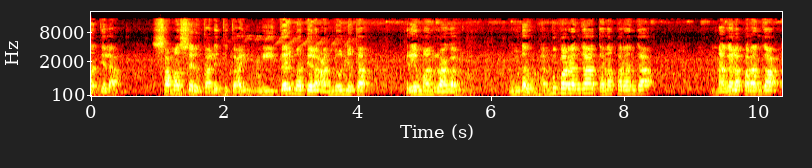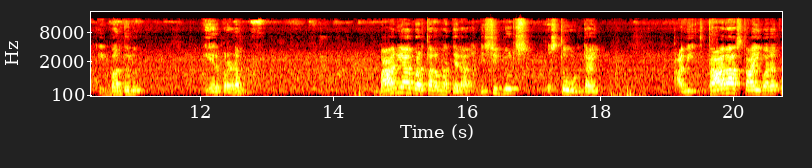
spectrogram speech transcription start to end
మధ్యలో సమస్యలు తలెత్తుతాయి. మీ ఇద్దరి మధ్యలో అన్యోన్యత ప్రేమానురాగాలు ఉండవు. డబ్బు పరంగా ధనపరంగా నగల పరంగా ఇబ్బందులు ఏర్పడడం. భార్యాభర్తల మధ్యలో డిస్ట్రిబ్యూట్స్ వస్తూ ఉంటాయి. అవి తారా స్థాయి వరకు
